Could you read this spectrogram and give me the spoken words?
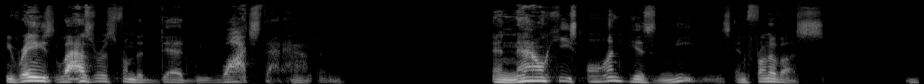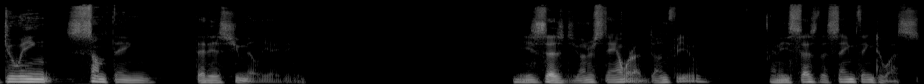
he raised Lazarus from the dead. We watched that happen. And now he's on his knees in front of us doing something that is humiliating. And he says, Do you understand what I've done for you? And he says the same thing to us.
